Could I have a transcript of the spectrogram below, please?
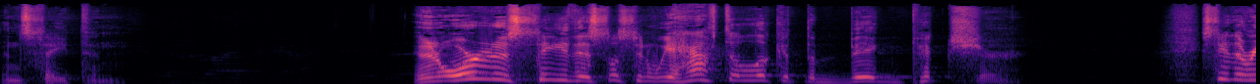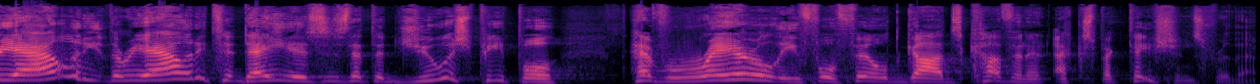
and Satan. And in order to see this, listen, we have to look at the big picture. See, the reality, the reality today is, is that the Jewish people have rarely fulfilled God's covenant expectations for them.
